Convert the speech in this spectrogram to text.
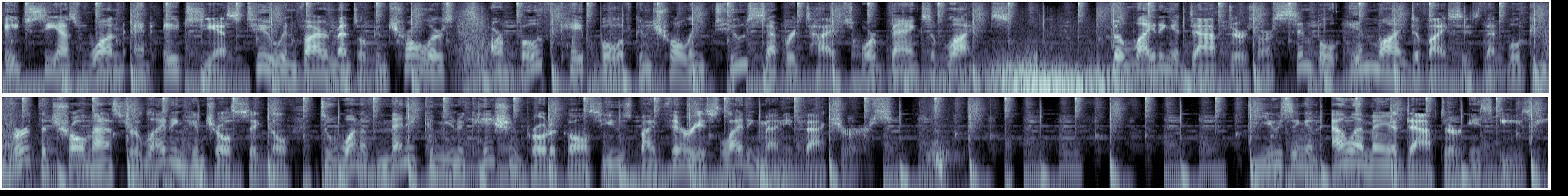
HCS1 and HCS2 environmental controllers are both capable of controlling two separate types or banks of lights. The lighting adapters are simple inline devices that will convert the TrolMaster lighting control signal to one of many communication protocols used by various lighting manufacturers. Using an LMA adapter is easy.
